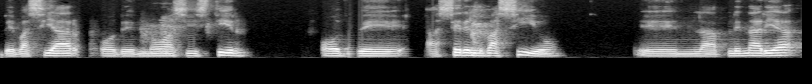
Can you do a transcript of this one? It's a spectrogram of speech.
de vaciar o de no asistir o de hacer el vacío en la plenaria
